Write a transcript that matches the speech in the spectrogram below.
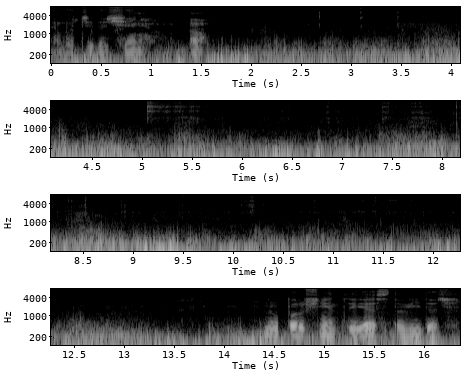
Tam bardziej do cienia. O. No porośnięty jest, to widać.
